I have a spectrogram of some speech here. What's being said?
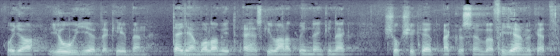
hogy a jó ügy érdekében tegyen valamit. Ehhez kívánok mindenkinek sok sikert, megköszönve a figyelmüket.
